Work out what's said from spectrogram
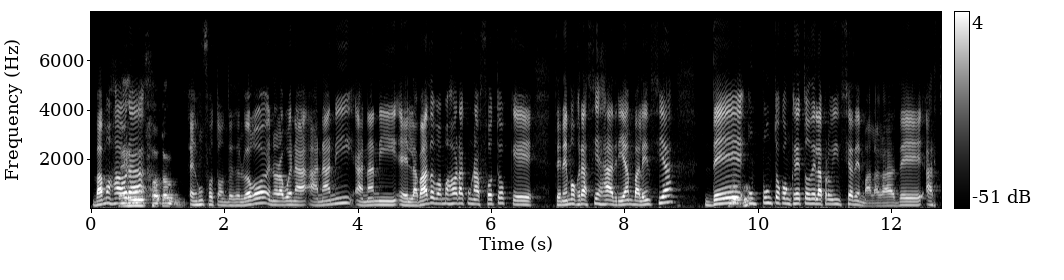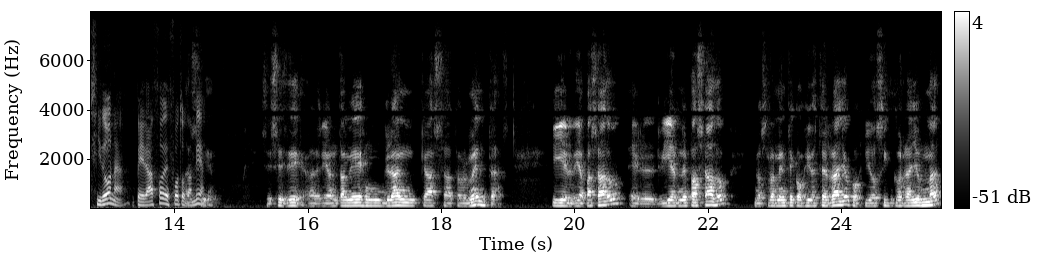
Vamos ahora. Es un fotón. Es un fotón, desde luego. Enhorabuena a Nani, a Nani eh, Lavado. Vamos ahora con una foto que tenemos gracias a Adrián Valencia de un punto concreto de la provincia de Málaga, de Archidona. Pedazo de foto también. Sí, sí, sí. Adrián también es un gran cazatormentas. Y el día pasado, el viernes pasado, no solamente cogió este rayo, cogió cinco rayos más,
